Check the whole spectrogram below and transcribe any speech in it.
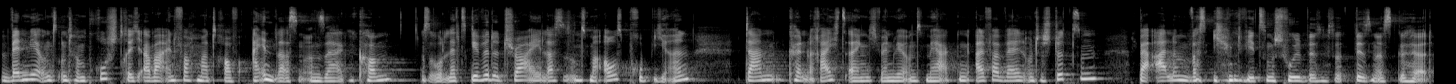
Wenn wir uns unterm Bruchstrich aber einfach mal drauf einlassen und sagen, komm, so, let's give it a try, lass es uns mal ausprobieren, dann reicht es eigentlich, wenn wir uns merken, Alphawellen unterstützen bei allem, was irgendwie zum Schulbusiness gehört.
